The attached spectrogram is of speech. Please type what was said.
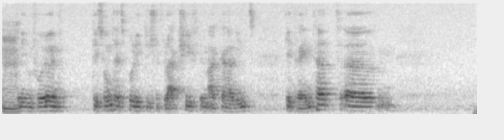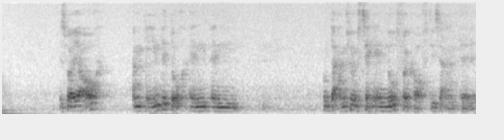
mhm. von ihrem früheren gesundheitspolitischen Flaggschiff, dem AKH Linz, getrennt hat. Äh, es war ja auch am Ende doch ein, ein unter Anführungszeichen ein Notverkauf dieser Anteile,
